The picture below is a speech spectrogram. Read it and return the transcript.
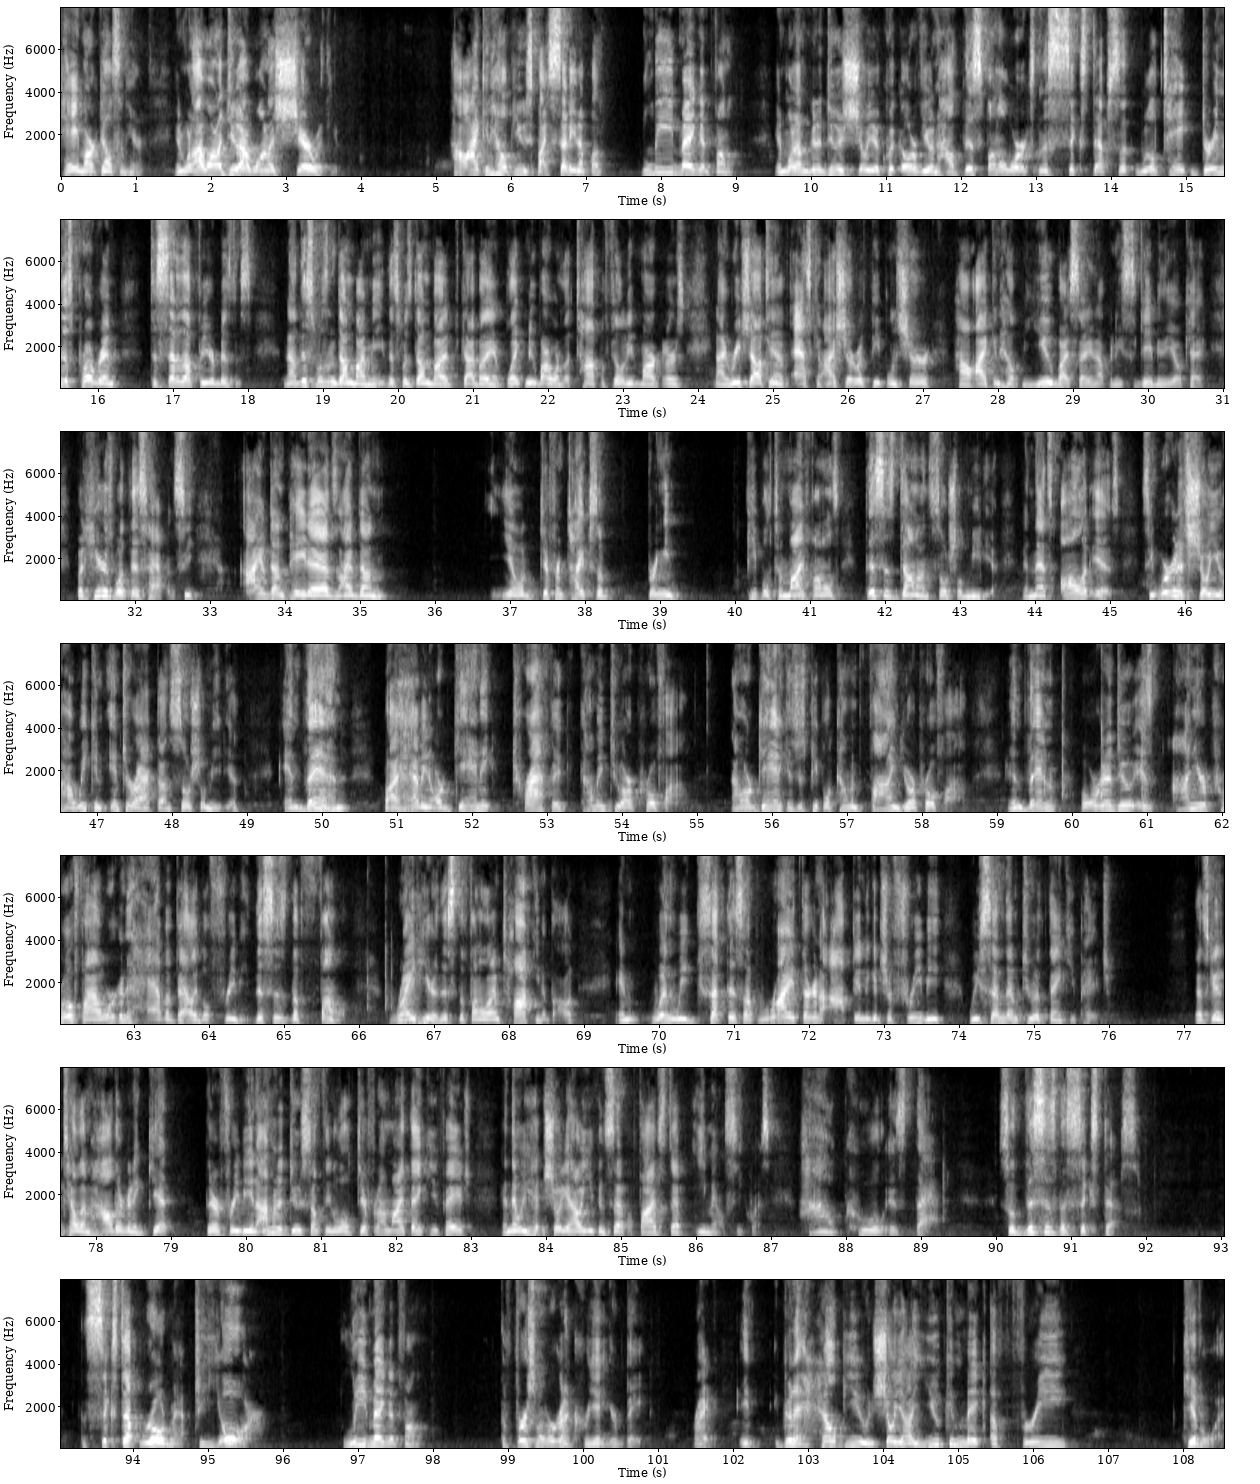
Hey, Mark Nelson here. And what I want to do, I want to share with you how I can help you by setting up a lead magnet funnel. And what I'm going to do is show you a quick overview on how this funnel works and the six steps that we'll take during this program to set it up for your business. Now, this wasn't done by me. This was done by a guy by the name of Blake Nubar, one of the top affiliate marketers. And I reached out to him, and asked, can I share with people and share how I can help you by setting up, and he gave me the okay. But here's what this happens. See, I've done paid ads and I've done, you know, different types of bringing people to my funnels. This is done on social media, and that's all it is. See, we're going to show you how we can interact on social media, and then by having organic traffic coming to our profile. Now, organic is just people come and find your profile. And then what we're to do is on your profile, we're to have a valuable freebie. This is the funnel right here. This is the funnel I'm talking about. And when we set this up right, they're to opt in to get your freebie. We send them to a thank you page. That's to tell them how they're to get their freebie. And I'm to do something a little different on my thank you page. And then we show you how you can set up a five-step email sequence. How cool is that? So this is the six steps. The six-step roadmap to your lead magnet funnel. The first one, we're going to create your bait, right? It's going to help you and show you how you can make a free giveaway,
